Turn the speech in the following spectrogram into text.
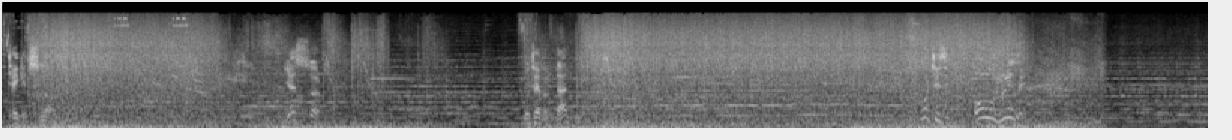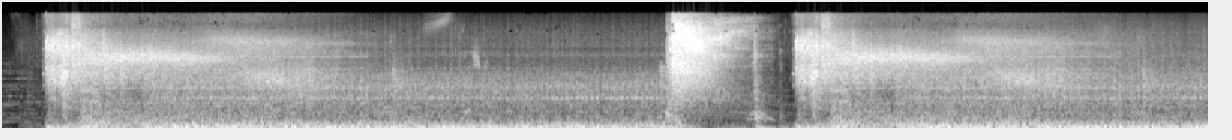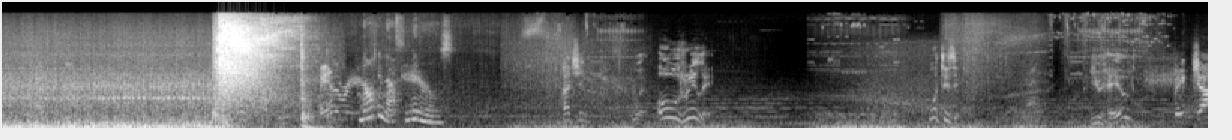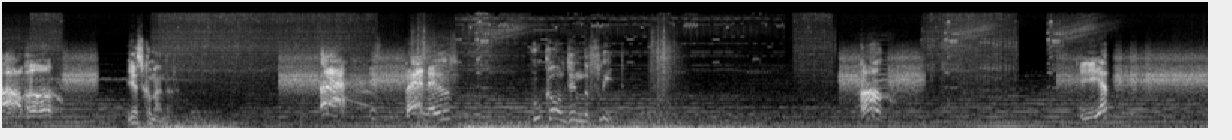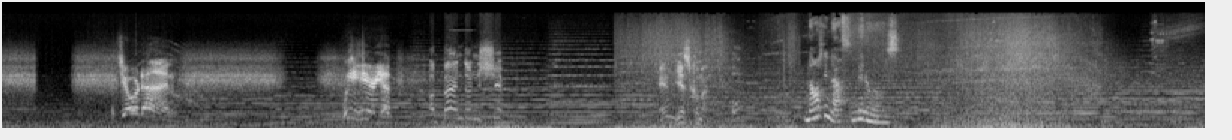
Take it slow. Yes, sir. Whatever that means. Is? Oh, really? Not enough minerals. What is it? You hailed? Big job, huh? Yes, Commander. Ah! This bad news? Who called in the fleet? Huh? Yep. It's your dime. We hear you. Abandon ship. And yes, Commander. Not enough minerals.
